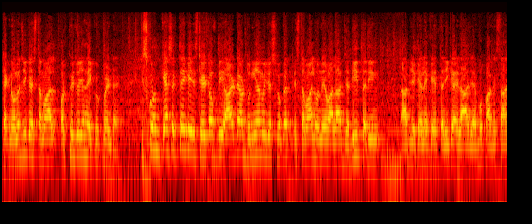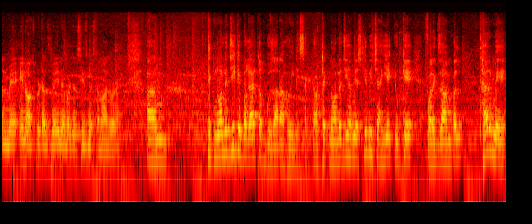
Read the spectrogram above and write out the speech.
टेक्नोलॉजी का इस्तेमाल और फिर जो यहाँ इक्विपमेंट है, इसको हम कह सकते हैं कि स्टेट ऑफ़ द आर्ट है और दुनिया में जो इस वक्त इस्तेमाल होने वाला जदीद तरीन, आप ये कह लें कि तरीका इलाज है, वो पाकिस्तान में, इन हॉस्पिटल्स में, इन एमरजेंसीज में इस्तेमाल हो रहा है। टेक्नोलॉजी के बगैर तो अब गुजारा हो ही नहीं सकता और टेक्नोलॉजी हमें इसलिए भी चाहिए क्योंकि फॉर एग्ज़ाम्पल थर में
